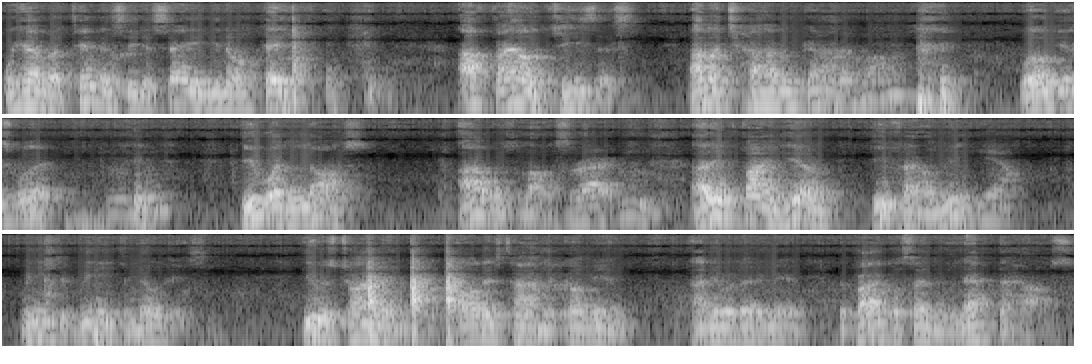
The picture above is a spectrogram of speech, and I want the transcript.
we have a tendency to say, you know, hey, I found Jesus. I'm a child of God. well, guess what? Mm-hmm. you wasn't lost. I was lost. Right. Mm. I didn't find him. He found me. Yeah. We need to we need to know this. He was trying all this time to come in. I never let him in. The prodigal son left the house.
